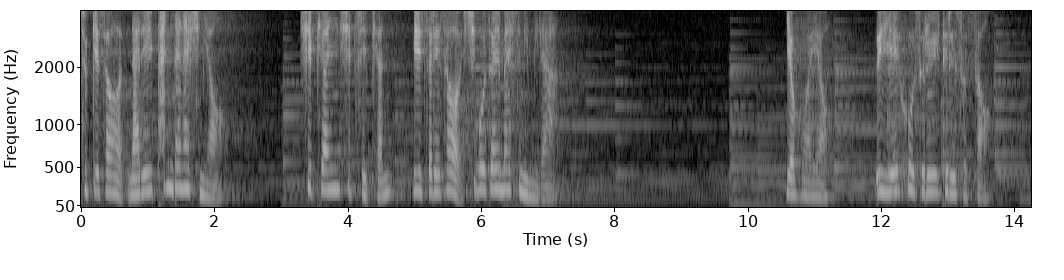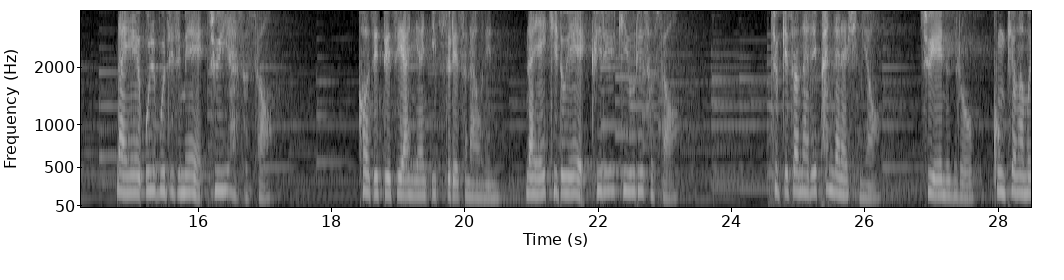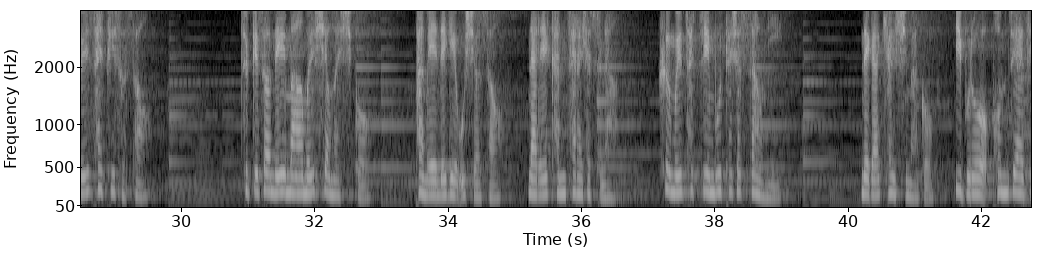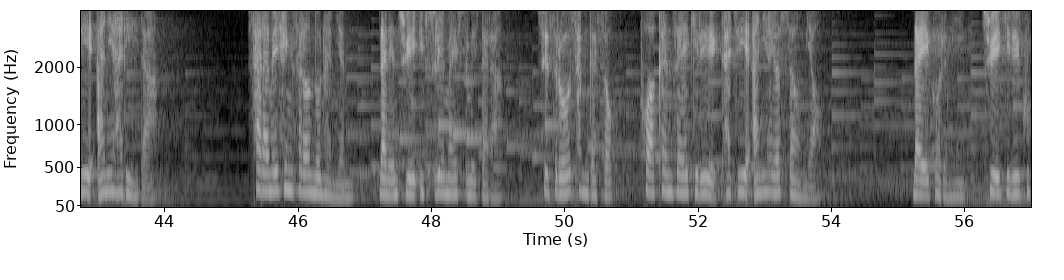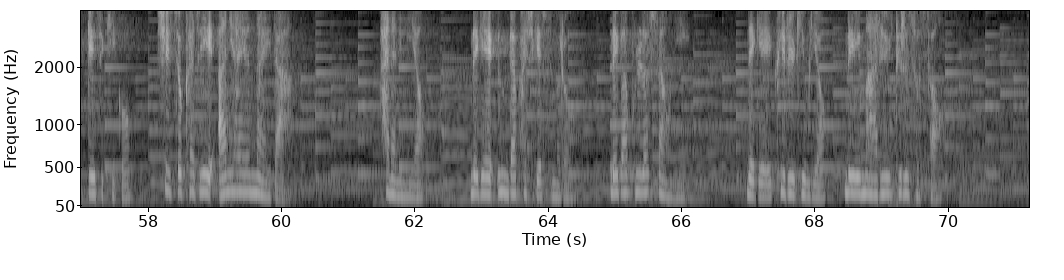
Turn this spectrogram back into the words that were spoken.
주께서 나를 판단하시며 시편 17편 1절에서 15절 말씀입니다. 여호와여 의의 호소를 들으소서. 나의 울부짖음에 주의하소서. 거짓되지 아니한 입술에서 나오는 나의 기도에 귀를 기울이소서. 주께서 나를 판단하시며 주의 눈으로 공평함을 살피소서 주께서 내 마음을 시험하시고 밤에 내게 오셔서 나를 감찰하셨으나 흠을 찾지 못하셨사오니 내가 결심하고 입으로 범죄하지 아니하리이다. 사람의 행사로 논하면 나는 주의 입술의 말씀을 따라 스스로 삼가서 포악한 자의 길을 가지 아니하였사오며 나의 걸음이 주의 길을 굳게 지키고 실족하지 아니하였나이다. 하나님이여 내게 응답하시겠으므로 내가 불렀사오니 내게 귀를 기울여 내 말을 들으소서.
